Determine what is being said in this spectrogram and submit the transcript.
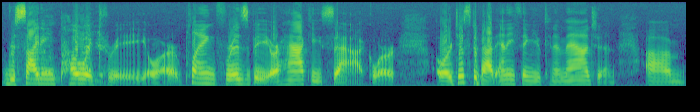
reciting poetry or playing frisbee or hacky sack or, or just about anything you can imagine. Um,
